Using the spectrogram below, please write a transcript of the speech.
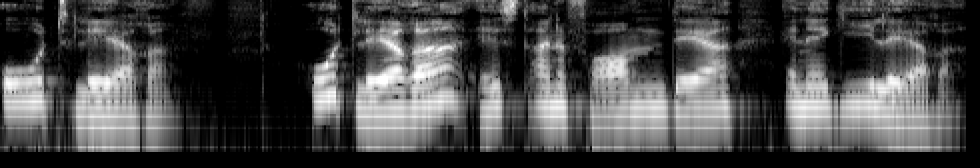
Od-Lehre. Od-Lehre ist eine Form der Energielehre.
